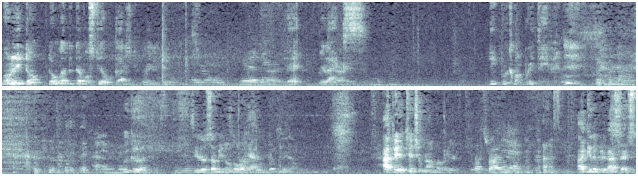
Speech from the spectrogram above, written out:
Monique, don't, don't let the devil steal what God is ready to do. Amen. Yes. Okay? Relax. Deep breath. Come on, breathe deep. We're good. See, there's some of you don't know what happened, but you know. I pay attention when I'm up here. That's right. I get up here and I start,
